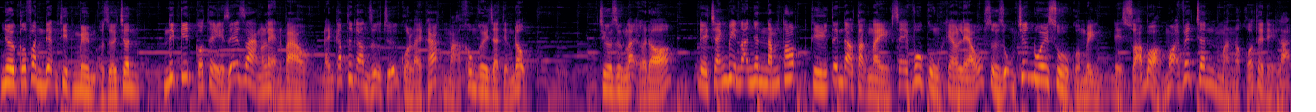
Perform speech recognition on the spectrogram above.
Nhờ có phần đệm thịt mềm ở dưới chân, Nikit có thể dễ dàng lẻn vào, đánh cắp thức ăn dự trữ của loài khác mà không gây ra tiếng động. Chưa dừng lại ở đó, để tránh bị nạn nhân nắm thóp thì tên đạo tặc này sẽ vô cùng khéo léo sử dụng chiếc đuôi sù của mình để xóa bỏ mọi vết chân mà nó có thể để lại.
